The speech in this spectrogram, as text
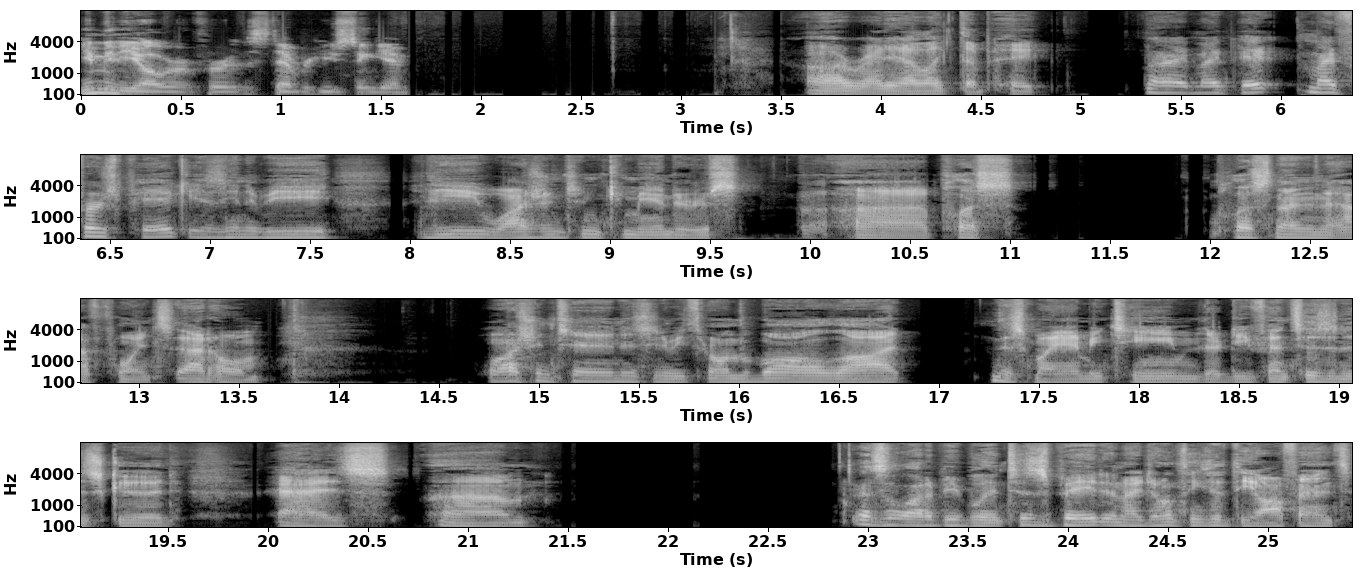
give me the over for this Denver Houston game. Alrighty, I like the pick. All right, my pick, my first pick is going to be the Washington Commanders uh, plus plus nine and a half points at home. Washington is going to be throwing the ball a lot. This Miami team, their defense isn't as good as um, as a lot of people anticipate, and I don't think that the offense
